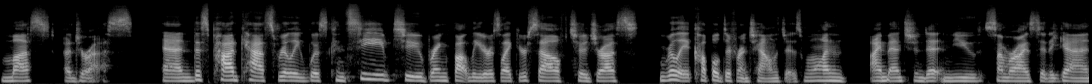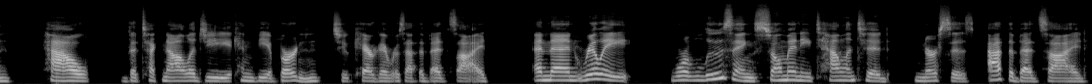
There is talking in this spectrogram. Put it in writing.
must address. And this podcast really was conceived to bring thought leaders like yourself to address really a couple different challenges. One, I mentioned it and you summarized it again, how the technology can be a burden to caregivers at the bedside. And then really, we're losing so many talented nurses at the bedside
